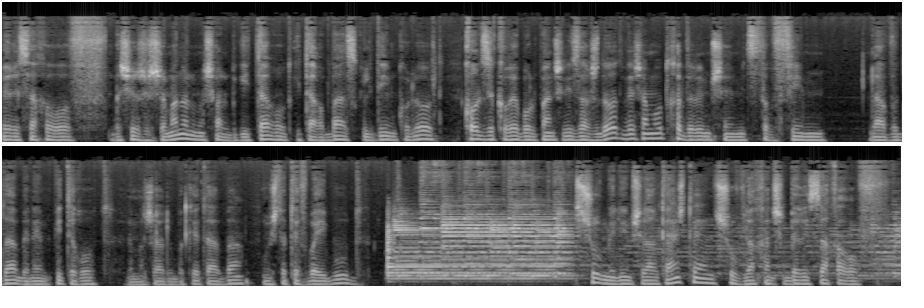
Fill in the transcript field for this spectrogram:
ברי סחרוף בשיר ששמענו למשל, בגיטרות, גיטר בס, קלידים, קולות. כל זה קורה באולפן של יזהר אשדוד, ויש שם עוד חברים שמצטרפים לעבודה, ביניהם פיטר רוט, למשל בקטע הבא, הוא משתתף בעיבוד. שוב מילים של אריק איינשטיין, שוב לחן של ברי סחרוף.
